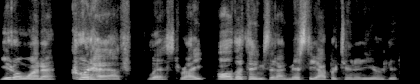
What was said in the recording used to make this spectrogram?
You don't want a could have list, right? All the things that I missed the opportunity or did,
